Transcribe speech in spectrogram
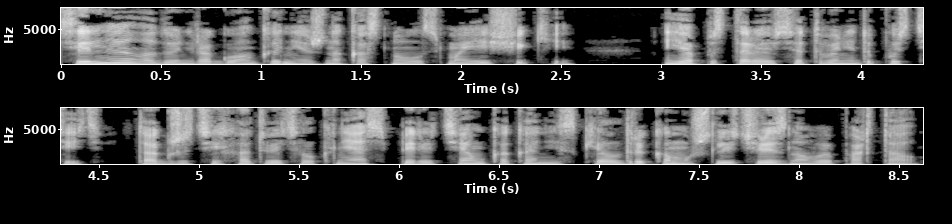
Сильная ладонь Рагонка нежно коснулась моей щеки. «Я постараюсь этого не допустить», — также тихо ответил князь перед тем, как они с Келдриком ушли через новый портал.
